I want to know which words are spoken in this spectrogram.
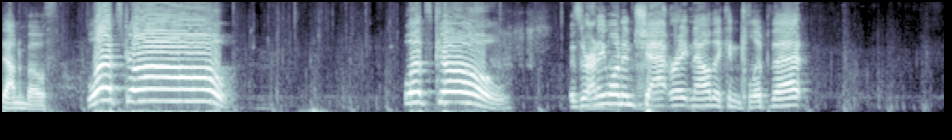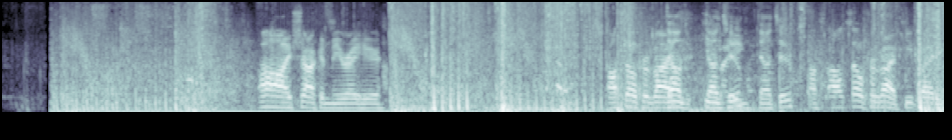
Downed them both. Let's go! Let's go! Is there anyone in chat right now that can clip that? Oh, he's shocking me right here. I'll self revive. Down, down two, down two. I'll, I'll self revive. Keep fighting.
